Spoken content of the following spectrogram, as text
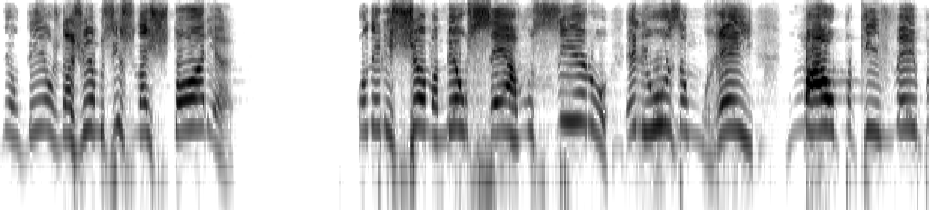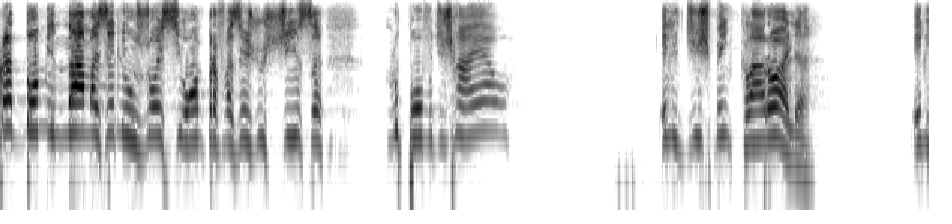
Meu Deus, nós vemos isso na história. Quando ele chama meu servo Ciro, ele usa um rei mau que veio para dominar, mas ele usou esse homem para fazer justiça no povo de Israel. Ele diz bem claro: olha, ele,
